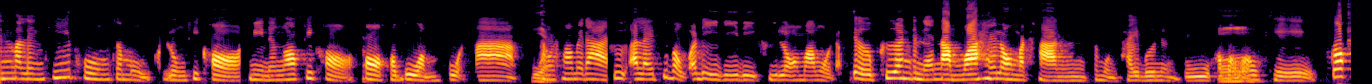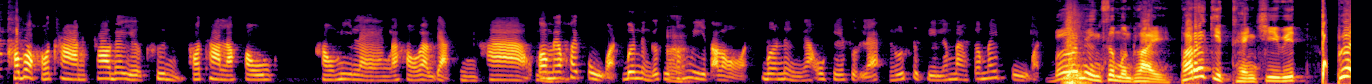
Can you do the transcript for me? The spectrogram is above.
เป็นมะเร็งที่โพรงจมูกลงที่คอ มีเนื้องอกที่คอคอเขาบวมปวดมากปวดทานข้าวไม่ได้ คืออะไรที่บอกว่าดีดีดีคือลองมาหมดอะเจอเพื่อนกันแนะนำว่าให้ลองมาทานสมุนไพรเบอร์หนึ่งดูเขาบอกว่าโอเค ก็เขาบอกเขาทานข้าวได้เยอะขึ้นเขาทานแล้วเขาเขามีแรงแล้วเขาแบบอยากกินข้าว ก็ไม่ค่อยปวด เบอร์หนึ่งก็คือต้องมีตลอด เบอร์หนึ่งเนี่ยโอเคสุดแล้ว รู้สึกดีแล้วมันก็ไม่ปวด เบอร์หนึ่งสมุนไพรภารกิจแห่งชีวิต เพื่อ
